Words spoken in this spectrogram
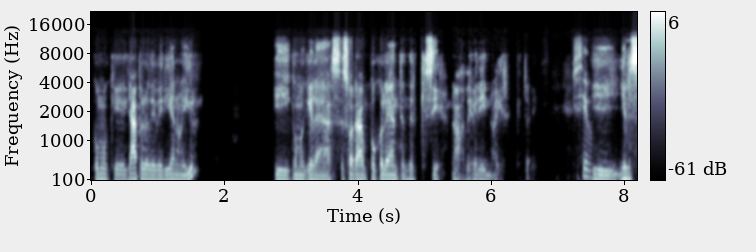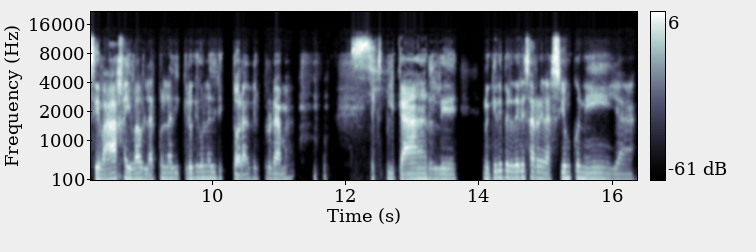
como que ya, pero deberían oír. Y como que la asesora un poco le da a entender que sí, no, deberían no ir. Y, él se baja y va a hablar con la, creo que con la directora del programa, explicarle, no quiere perder esa relación con ella.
